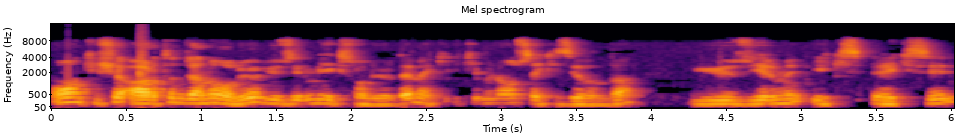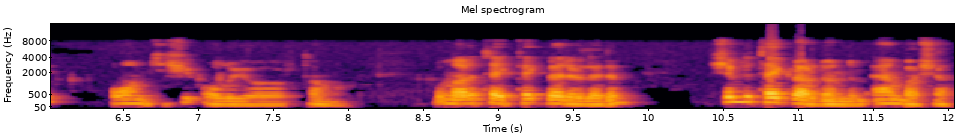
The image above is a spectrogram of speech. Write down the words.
10 e, kişi artınca ne oluyor? 120x oluyor. Demek ki 2018 yılında 120x eksi 10 kişi oluyor. Tamam. Bunları tek tek belirledim. Şimdi tekrar döndüm en başa.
